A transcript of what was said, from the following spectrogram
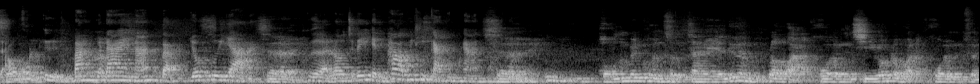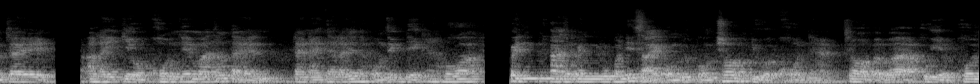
จะเอาคนอื่นบ้างก็ได้นะ แบบยกตัวอย่างใช่เผื่อเราจะได้เห็นภาพวิธีการทำงานของใช่คุณอืมผมเป็นคนสนใจเรื่องประวัติคนชีวประวัติคนสนใจอะไรเกี่ยวกับคนเนี่ยมาตั้งแต่แต่ไหนแต่ไรตั้งแต่ผมเด็กๆนะเพราะว่าเป็นอาจจะเป็นอุปนิสัยผมคือผมชอบอยู่กับคนนะฮะชอบแบบว่าคุยกับคน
